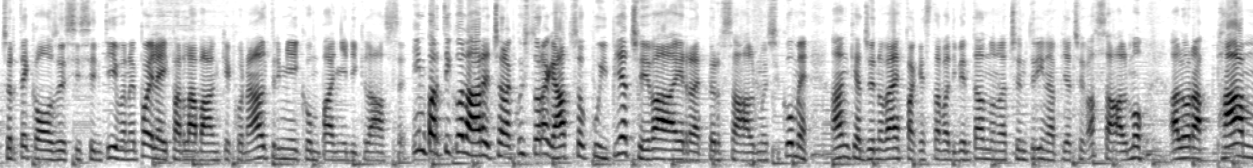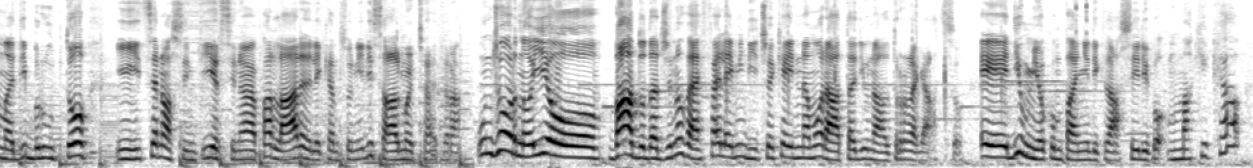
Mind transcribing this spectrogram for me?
Certe certe cose si sentivano e poi lei parlava anche con altri miei compagni di classe. In particolare c'era questo ragazzo a cui piaceva il rapper Salmo e siccome anche a Genoveffa che stava diventando una centrina piaceva Salmo, allora Pam di brutto iniziano a sentirsi, a parlare delle canzoni di Salmo eccetera. Un giorno io vado da Genoveffa e lei mi dice che è innamorata di un altro ragazzo e di un mio compagno di classe. Io dico ma che cavolo...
